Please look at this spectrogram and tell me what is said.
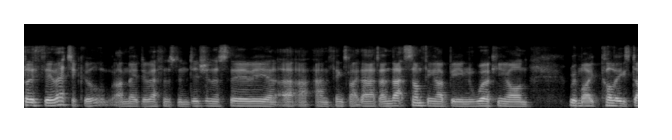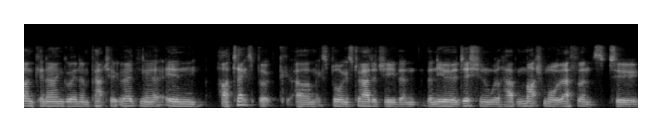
both theoretical. I made a reference to indigenous theory uh, uh, and things like that, and that's something I've been working on with my colleagues Duncan Angwin and Patrick Regner in our textbook, um, Exploring Strategy, then the new edition will have much more reference to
